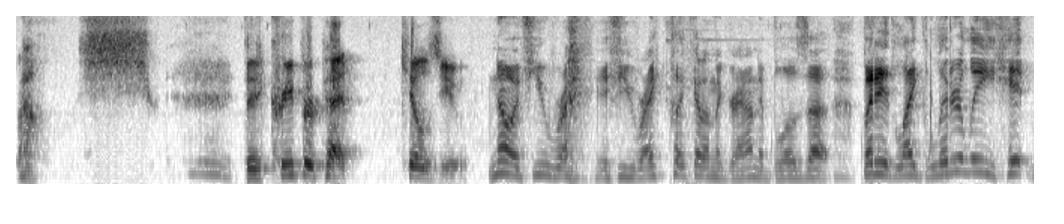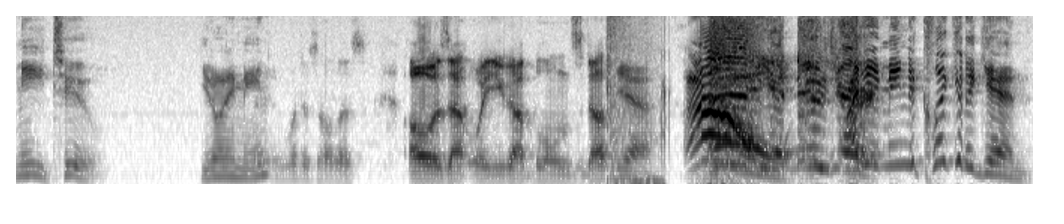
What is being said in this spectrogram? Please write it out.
Oh, shoot. The creeper pet kills you. No, if you right if you right click it on the ground, it blows up. But it like literally hit me too. You know what I mean? And What is all this? Oh, is that what you got blown up? Yeah. Hey, you doucher! I didn't mean to click it again.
